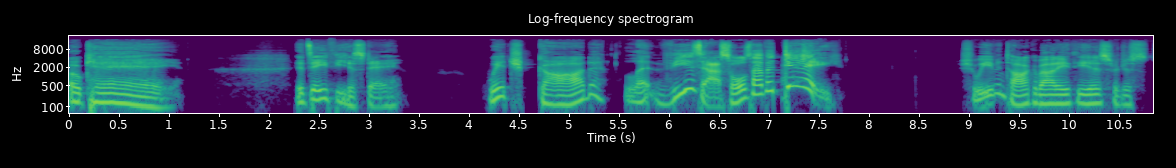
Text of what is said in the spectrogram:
Okay. It's Atheist Day. Which God let these assholes have a day? Should we even talk about atheists or just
